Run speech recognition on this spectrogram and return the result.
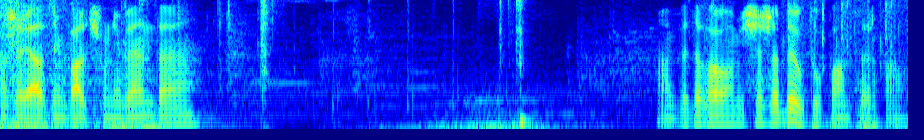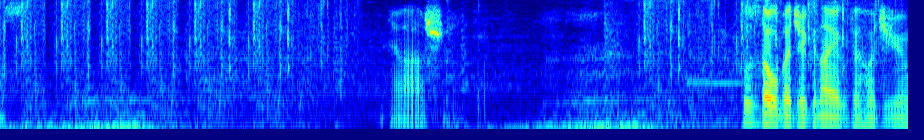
A że ja z nim walczył nie będę. A wydawało mi się, że był tu Panzerfaust. Nieważne. Tu z dołu będzie gnojek wychodził.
